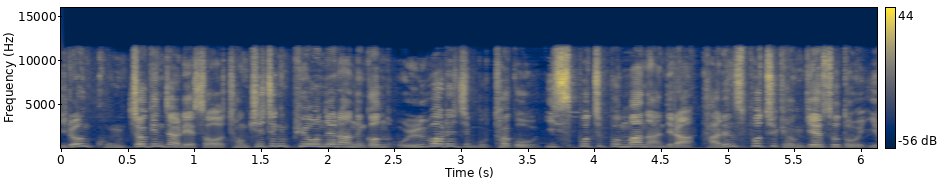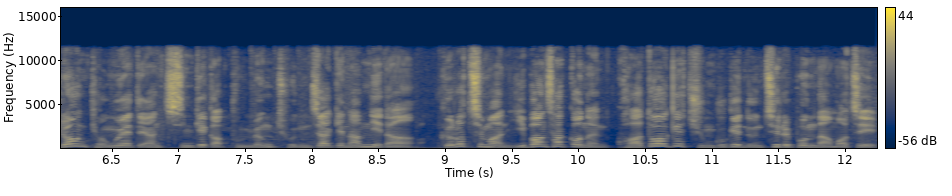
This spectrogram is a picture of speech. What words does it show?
이런 공적인 자리에서 정치적인 표현을 하는 건 올바르지 못하고 e스포츠뿐만 아니라 다른 스포츠 경기에서도 이러한 경우에 대한 징계가 분명 존재하긴 합니다. 그렇지만 이번 사건은 과도하게 중국의 눈치를 본 나머지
